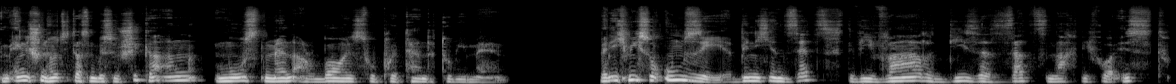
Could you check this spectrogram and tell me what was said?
Im Englischen hört sich das ein bisschen schicker an. Most men are boys who pretend to be men. Wenn ich mich so umsehe, bin ich entsetzt, wie wahr dieser Satz nach wie vor ist.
